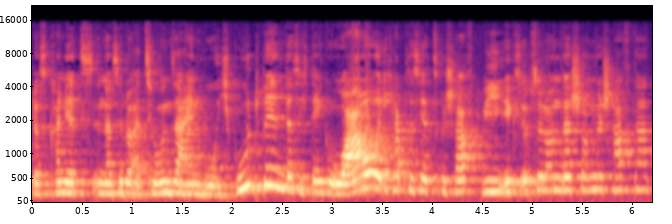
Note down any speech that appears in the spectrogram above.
das kann jetzt in einer Situation sein, wo ich gut bin, dass ich denke, wow, ich habe das jetzt geschafft, wie XY das schon geschafft hat.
